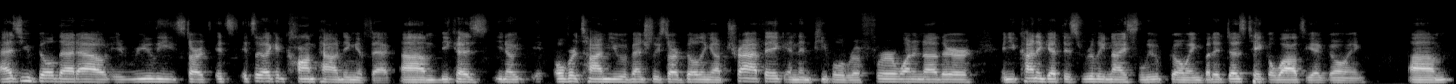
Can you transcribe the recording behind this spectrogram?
As you build that out it really starts it's it's like a compounding effect um, because you know over time you eventually start building up traffic and then people refer one another and you kind of get this really nice loop going but it does take a while to get going. Um,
